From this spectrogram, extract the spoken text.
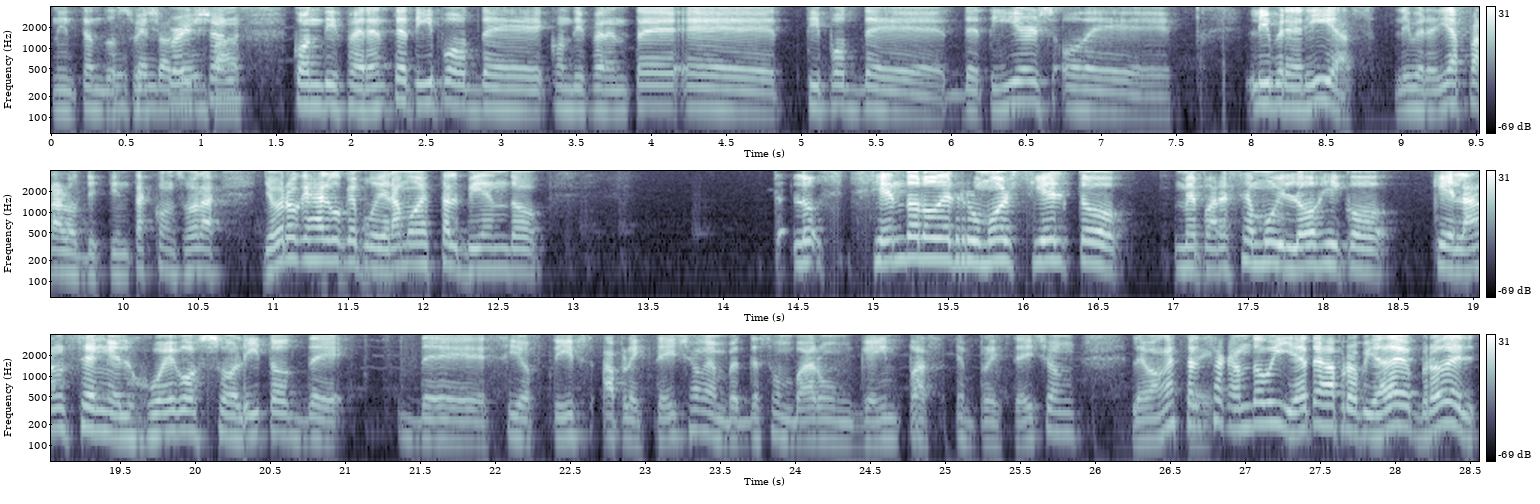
Nintendo, Switch version con diferentes tipos de con diferentes eh, tipos de, de tiers o de librerías, librerías para las distintas consolas. Yo creo que es algo que pudiéramos estar viendo. siendo lo del rumor cierto, me parece muy lógico que lancen el juego solito de, de Sea of Thieves a PlayStation en vez de zumbar un Game Pass en PlayStation. Le van a estar sacando billetes a propiedades, brother.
